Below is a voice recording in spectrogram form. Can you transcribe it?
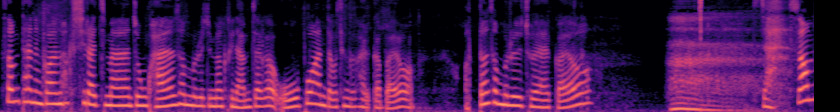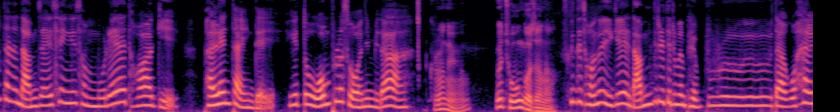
썸 타는 건 확실하지만 좀 과한 선물을 주면 그 남자가 오버한다고 생각할까 봐요. 어떤 선물을 줘야 할까요? 자, 썸 타는 남자의 생일 선물에 더하기 발렌타인데이. 이게 또 원 플러스 원입니다. 그러네요. 이거 좋은 거잖아. 근데 저는 이게 남들이 들으면 배부르다고 할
